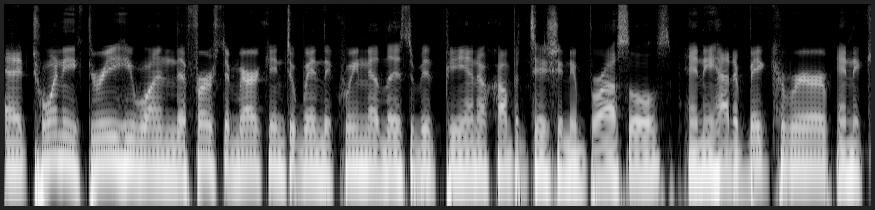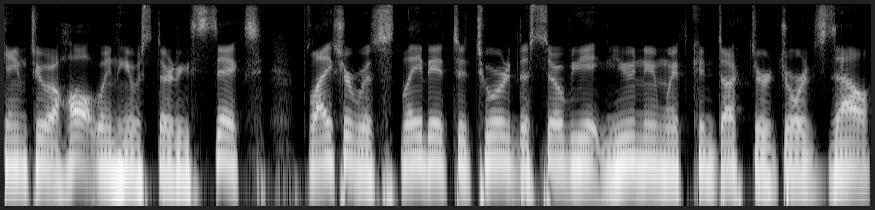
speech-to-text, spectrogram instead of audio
At 23, he won the first American to win the Queen Elizabeth piano competition in Brussels, and he had a big career, and it came to a halt when he was 36 Fleischer was slated to tour the Soviet Union with conductor George Szell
